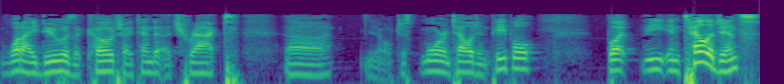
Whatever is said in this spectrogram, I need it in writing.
what I do as a coach. I tend to attract, uh, you know, just more intelligent people. But the intelligence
